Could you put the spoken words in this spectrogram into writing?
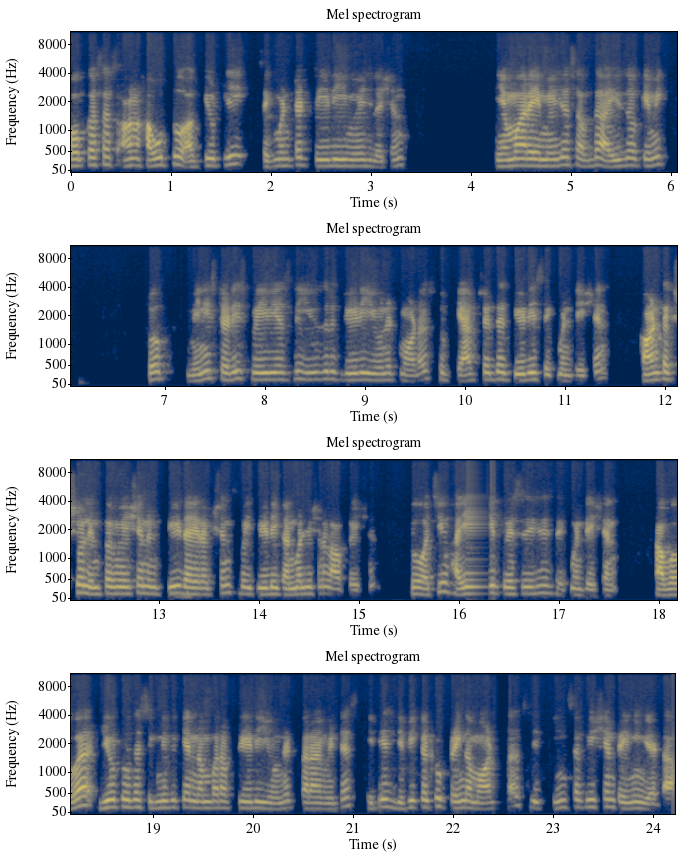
focuses on how to acutely segmented 3D image lesions, MRI images of the ischemic stroke. Many studies previously used 3D U-Net models to capture the 3D segmentation, contextual information in three directions by 3D convolutional operation to achieve high precision segmentation. However, due to the significant number of 3D U-Net parameters, it is difficult to train the models with insufficient training data.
